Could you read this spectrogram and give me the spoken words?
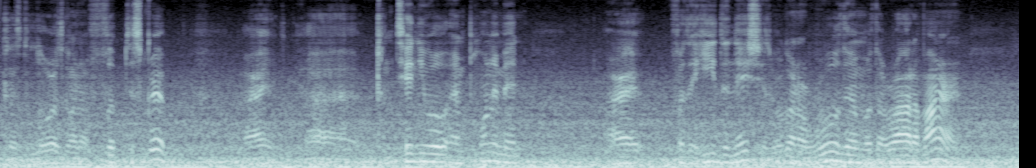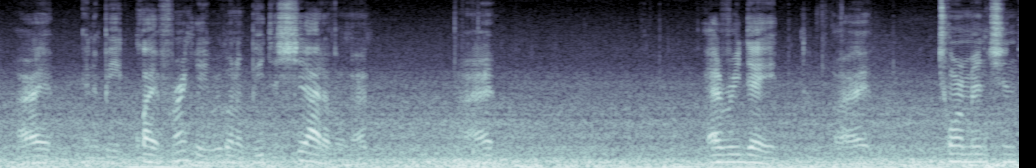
because the Lord is going to flip the script. All right, uh, continual employment. All right, for the heathen nations, we're going to rule them with a rod of iron. All right, and to be quite frankly, we're going to beat the shit out of them, man. All right, every day. All right, tormentation.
